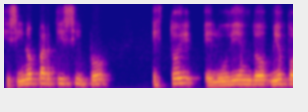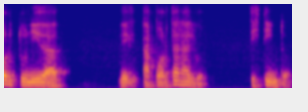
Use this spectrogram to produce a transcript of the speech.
Y si no participo, estoy eludiendo mi oportunidad de aportar algo distinto.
